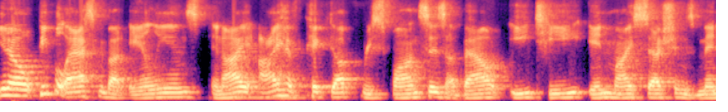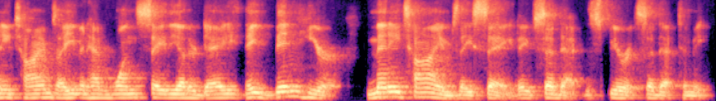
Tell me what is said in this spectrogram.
You know, people ask me about aliens, and I I have picked up responses about ET in my sessions many times. I even had one say the other day, they've been here many times. They say they've said that. The spirit said that to me.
